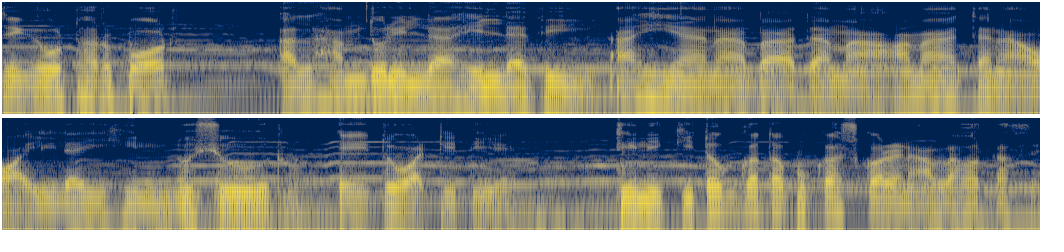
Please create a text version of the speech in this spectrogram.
জেগে ওঠার পর। আলহামদুলিল্লাহ আহিয়ানা বাদামা আমাতানা ওয়া ইলাইহিন এই দোয়াটি দিয়ে তিনি কৃতজ্ঞতা প্রকাশ করেন আল্লাহর কাছে।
